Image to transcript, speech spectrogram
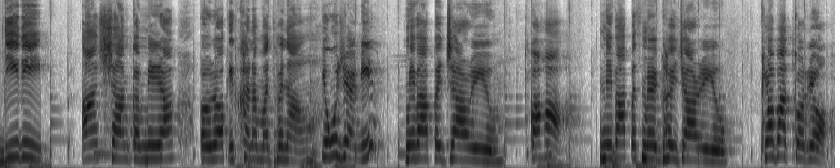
दीदी, आज शाम का मेरा और रॉकी खाना मत बनाओ। क्यों जैनी मैं वापस जा रही हूँ। कहा? मैं वापस मेरे घर जा रही हूँ। क्या बात कर रहे हो?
